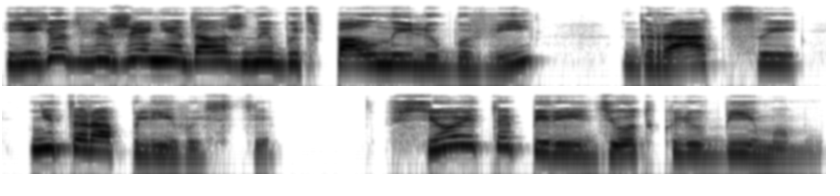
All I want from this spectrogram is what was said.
ее движения должны быть полны любви, грации, неторопливости. Все это перейдет к любимому.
